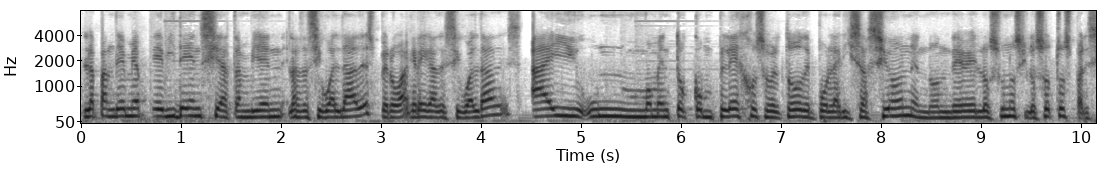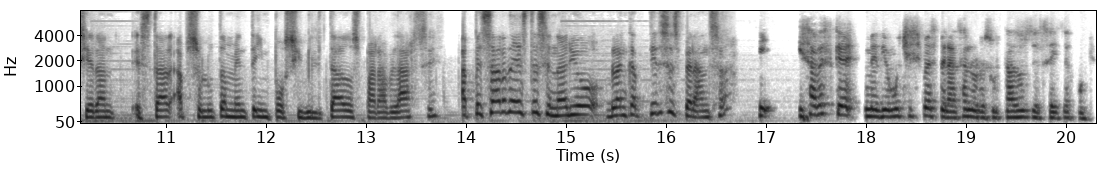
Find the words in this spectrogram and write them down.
La pandemia evidencia también las desigualdades, pero agrega desigualdades. Hay un momento complejo, sobre todo de polarización, en donde los unos y los otros parecieran estar absolutamente imposibilitados para hablarse. A pesar de este escenario, Blanca, ¿tienes esperanza? Sí, y sabes que me dio muchísima esperanza los resultados del 6 de junio,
